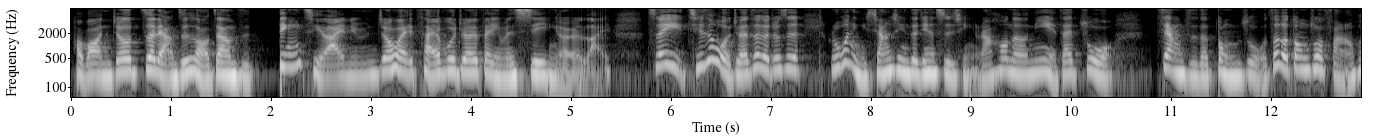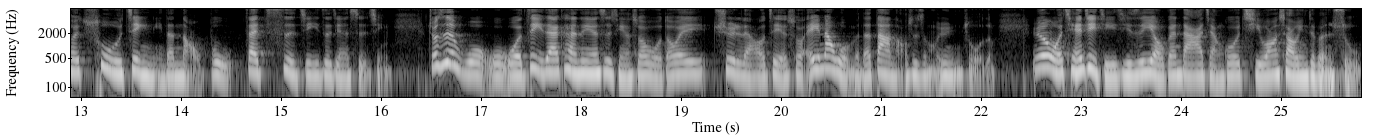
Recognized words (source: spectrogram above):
好不好？你就这两只手这样子钉起来，你们就会财富就会被你们吸引而来。所以其实我觉得这个就是，如果你相信这件事情，然后呢，你也在做这样子的动作，这个动作反而会促进你的脑部在刺激这件事情。就是我我我自己在看这件事情的时候，我都会去了解说，诶，那我们的大脑是怎么运作的？因为我前几集其实也有跟大家讲过《期望效应》这本书，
